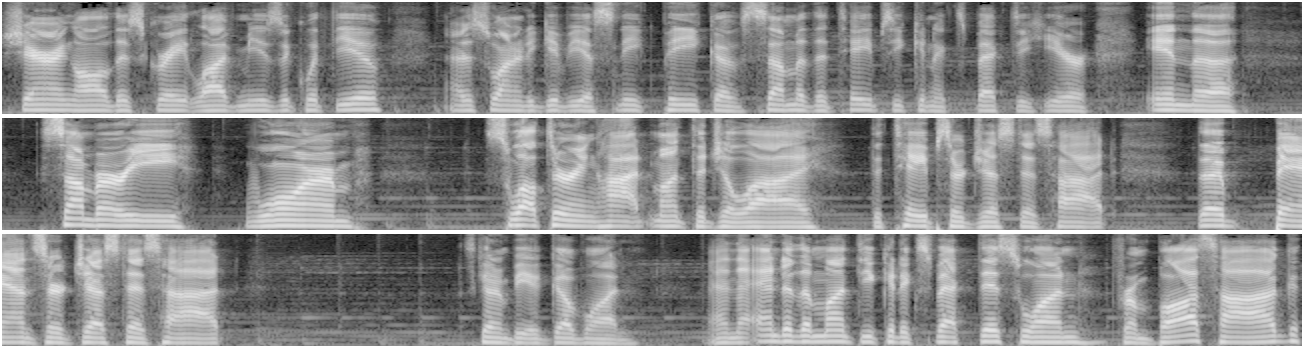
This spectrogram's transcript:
sharing all this great live music with you. I just wanted to give you a sneak peek of some of the tapes you can expect to hear in the summery, warm, sweltering hot month of July. The tapes are just as hot. The bands are just as hot. It's going to be a good one. And the end of the month, you could expect this one from Boss Hog.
